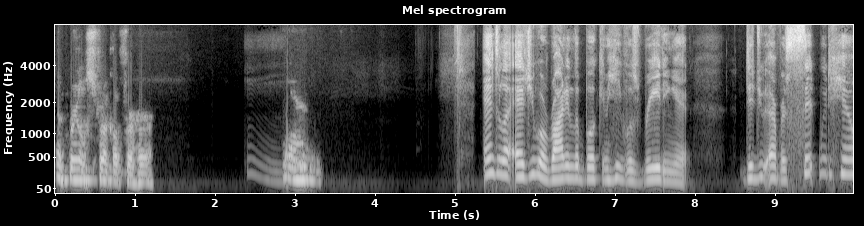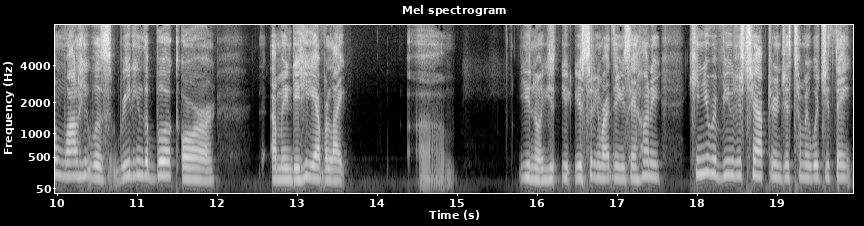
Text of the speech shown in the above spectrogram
a real struggle for her. Yeah. Angela, as you were writing the book and he was reading it, did you ever sit with him while he was reading the book, or, I mean, did he ever like, um, you know, you, you- you're sitting right there, and you say, "Honey, can you review this chapter and just tell me what you think?"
